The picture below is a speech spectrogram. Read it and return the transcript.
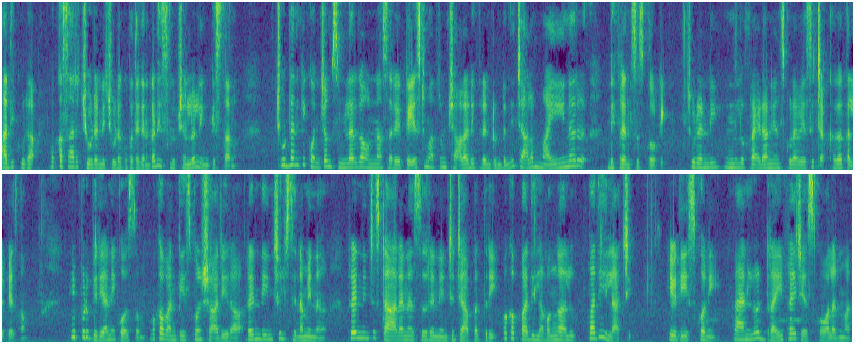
అది కూడా ఒక్కసారి చూడండి చూడకపోతే కనుక డిస్క్రిప్షన్లో లింక్ ఇస్తాను. చూడడానికి కొంచెం సిమిలర్గా ఉన్నా సరే టేస్ట్ మాత్రం చాలా డిఫరెంట్ ఉంటుంది. చాలా మైనర్ డిఫరెన్సెస్ తోటి. చూడండి ఇందులో ఫ్రైడ్ ఆనియన్స్ కూడా వేసి చక్కగా కలిపేస్తాం ఇప్పుడు బిర్యానీ కోసం ఒక వన్ టీ స్పూన్ షాజీరా రెండించులు సినమిన్ రెండించు స్టార్ అనస్ రెండించు జాపత్రి ఒక పది లవంగాలు పది ఇలాచి. ఇవి తీసుకొని ప్యాన్లో డ్రై ఫ్రై చేసుకోవాలన్నమాట.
